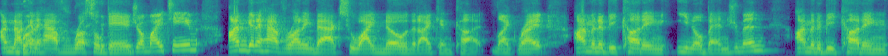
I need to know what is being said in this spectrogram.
I'm not going to have Russell Gage on my team. I'm going to have running backs who I know that I can cut. Like, right? I'm going to be cutting Eno Benjamin. I'm going to be cutting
